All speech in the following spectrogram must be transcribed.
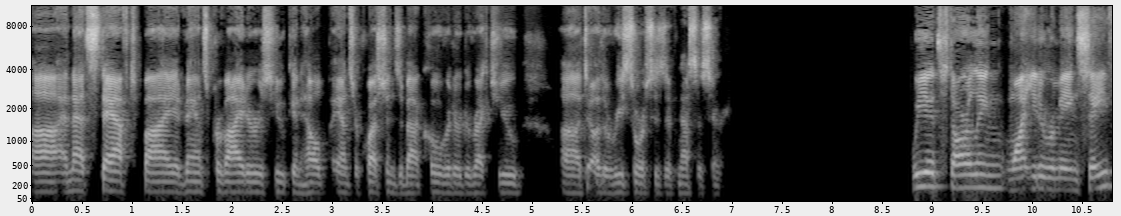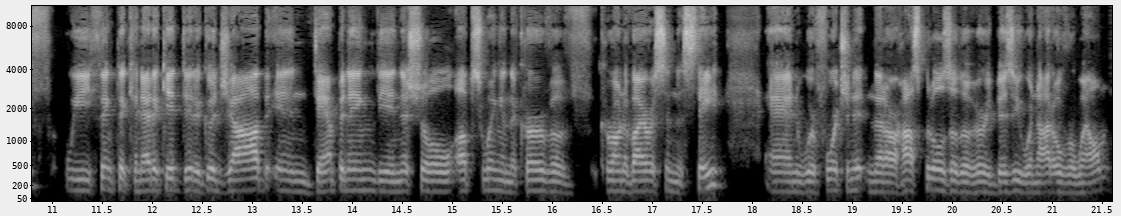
Uh, and that's staffed by advanced providers who can help answer questions about COVID or direct you uh, to other resources if necessary. We at Starling want you to remain safe. We think that Connecticut did a good job in dampening the initial upswing in the curve of coronavirus in the state. And we're fortunate in that our hospitals, although very busy, were not overwhelmed.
